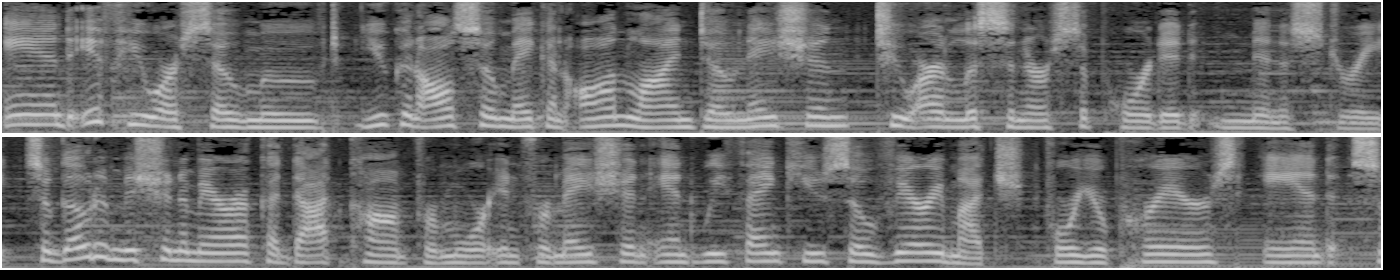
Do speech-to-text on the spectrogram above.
And if you are so moved, you can also make an online donation to our listener supported ministry. So go to missionamerica.com for more information, and we thank you so very much for your prayers and support.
